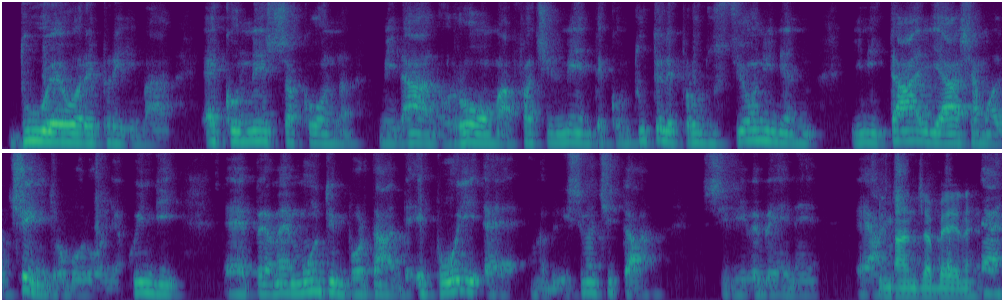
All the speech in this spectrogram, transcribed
due ore prima, è connessa con Milano, Roma facilmente, con tutte le produzioni nel, in Italia, siamo al centro Bologna, quindi eh, per me è molto importante. E poi è una bellissima città, si vive bene. si mangia 50, bene. A,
